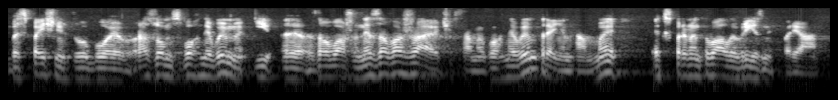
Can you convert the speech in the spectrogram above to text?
безпечних двобоїв разом з вогневими і е, зауважу, не заважаючи саме вогневим тренінгам, ми експериментували в різних варіантах.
